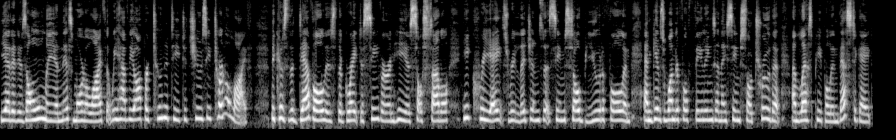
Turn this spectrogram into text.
yet it is only in this mortal life that we have the opportunity to choose eternal life. Because the devil is the great deceiver and he is so subtle. He creates religions that seem so beautiful and, and gives wonderful feelings, and they seem so true that unless people investigate,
